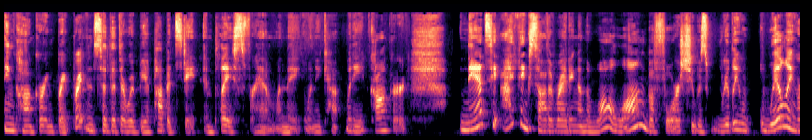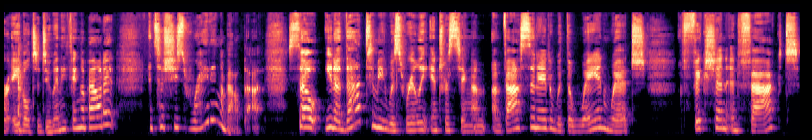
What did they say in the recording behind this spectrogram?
in conquering Great Britain so that there would be a puppet state in place for him when they when he when he conquered. Nancy, I think, saw the writing on the wall long before she was really willing or able to do anything about it. And so she's writing about that. So, you know, that to me was really interesting. I'm, I'm fascinated with the way in which fiction and fact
